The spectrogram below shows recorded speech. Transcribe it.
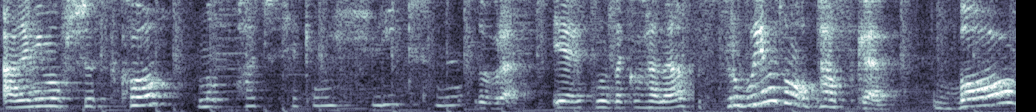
ale mimo wszystko, no patrzcie jak on jest śliczny. Dobra, ja jestem zakochana. Spróbujemy tą opaskę, bo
